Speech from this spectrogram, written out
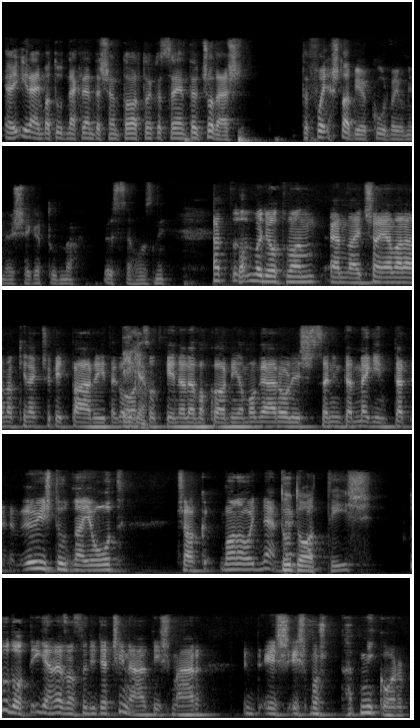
irányba tudnák rendesen tartani, akkor szerintem csodás, tehát stabil, kurva jó minőséget tudna összehozni. Hát, vagy ott van M. Night Shyamalan, akinek csak egy pár réteg Igen. arcot kéne levakarnia magáról, és szerintem megint, tehát ő is tudna jót, csak valahogy nem. Tudott nem, is. Tudott, igen, ez az, hogy ugye csinált is már, és, és most, hát mikor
